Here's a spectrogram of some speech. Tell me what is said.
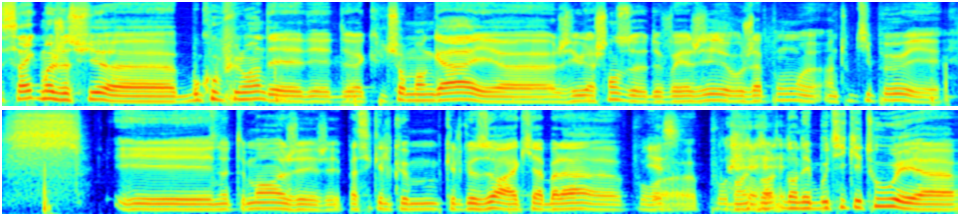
C'est vrai que moi je suis euh, beaucoup plus loin des- des- de la culture manga et euh, j'ai eu la chance de, de voyager au Japon euh, un tout petit peu et, et notamment j'ai passé quelques, quelques heures à Akihabara pour, Yes. pour dans, dans- dans des boutiques et tout et, euh,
